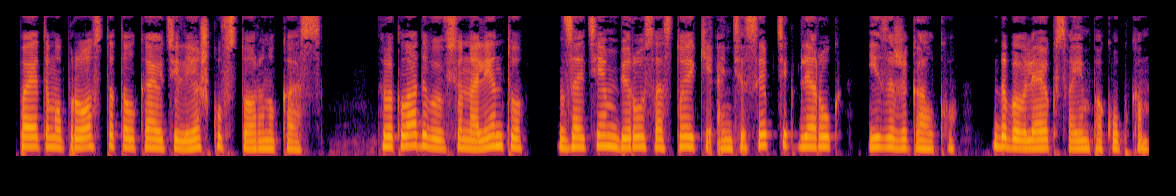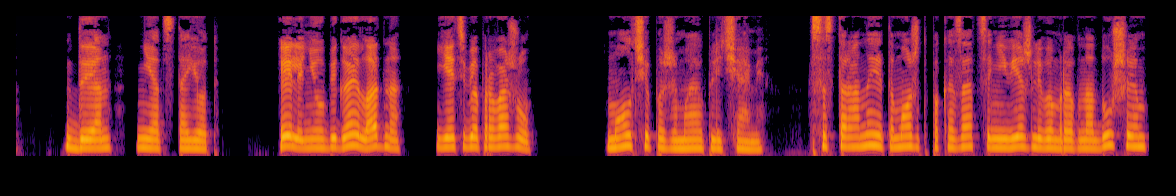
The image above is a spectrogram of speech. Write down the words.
поэтому просто толкаю тележку в сторону касс. Выкладываю все на ленту, затем беру со стойки антисептик для рук и зажигалку. Добавляю к своим покупкам. Дэн не отстает. «Эля, не убегай, ладно? Я тебя провожу». Молча пожимаю плечами. Со стороны это может показаться невежливым равнодушием,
